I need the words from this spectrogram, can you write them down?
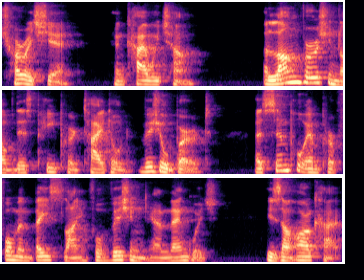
Xue, and Kai-Wei Chang. A long version of this paper titled VisualBERT, a simple and performant baseline for vision and language, is on arXiv.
